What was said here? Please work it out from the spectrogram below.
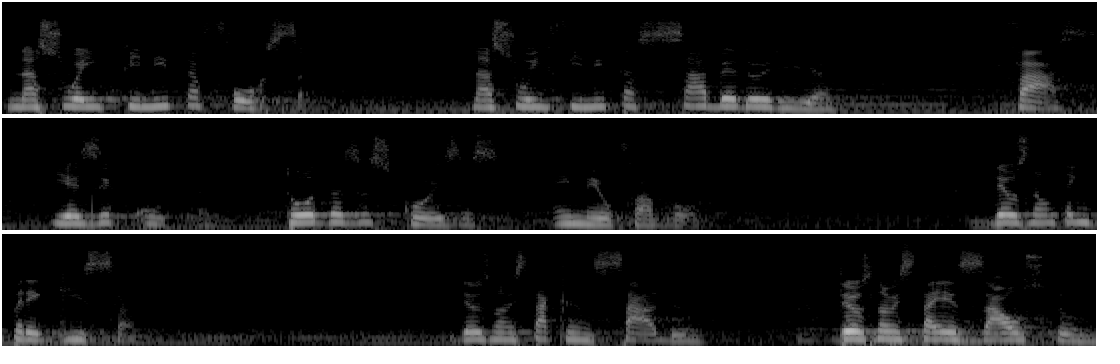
na sua infinita força, na sua infinita sabedoria, faz e executa todas as coisas em meu favor. Deus não tem preguiça. Deus não está cansado. Deus não está exausto.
